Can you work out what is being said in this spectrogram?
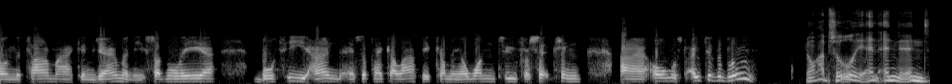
on the tarmac in Germany, suddenly uh, both he and Esapekka Lappi coming a one-two for Citroen uh, almost out of the blue. No, absolutely, and and and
